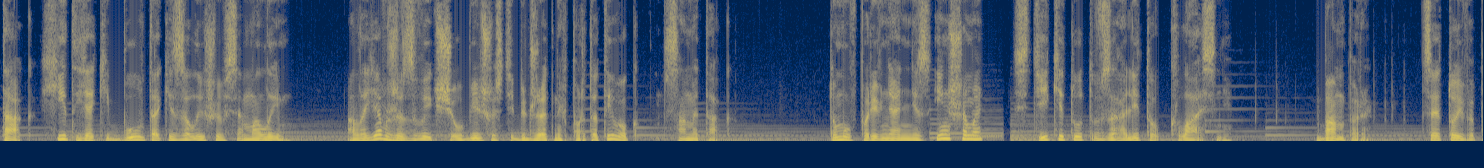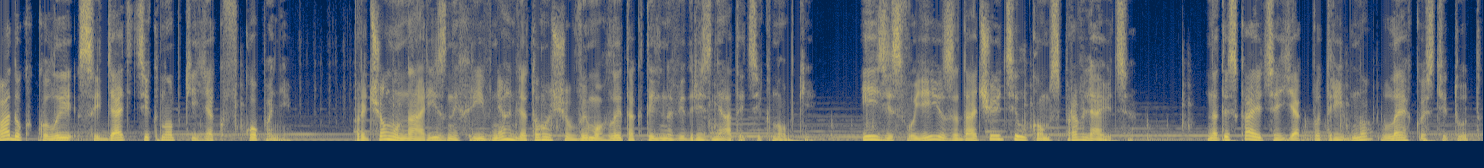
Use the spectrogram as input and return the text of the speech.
Так, хід як і був, так і залишився малим. Але я вже звик, що у більшості бюджетних портативок саме так. Тому в порівнянні з іншими стіки тут взагалі-то класні. Бампери це той випадок, коли сидять ці кнопки як вкопані. Причому на різних рівнях для того, щоб ви могли тактильно відрізняти ці кнопки. І зі своєю задачею цілком справляються. Натискаються як потрібно, легкості тут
